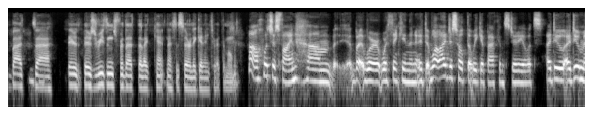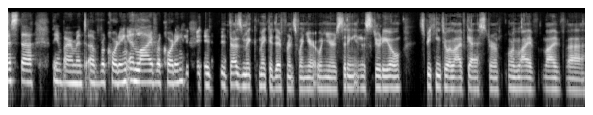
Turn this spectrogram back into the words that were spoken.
but mm-hmm. uh, there, there's reasons for that that I can't necessarily get into at the moment. Oh, which is fine. Um, but we're we're thinking the well. I just hope that we get back in studio. It's I do I do miss the the environment of recording and live recording. It, it, it does make make a difference when you're when you're sitting in the studio speaking to a live guest or or live live. Uh,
